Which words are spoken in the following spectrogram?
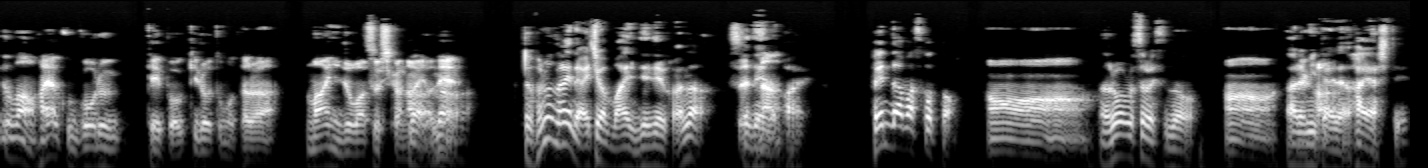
まあ、早くゴールテープを切ろうと思ったら、前に伸ばすしかないよね。でもフロントライダーが一番前に出てるからな。そうやな。フェンダーマスコット。あロールスロイスの、あ、ああ。あれみたいなの生やして。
